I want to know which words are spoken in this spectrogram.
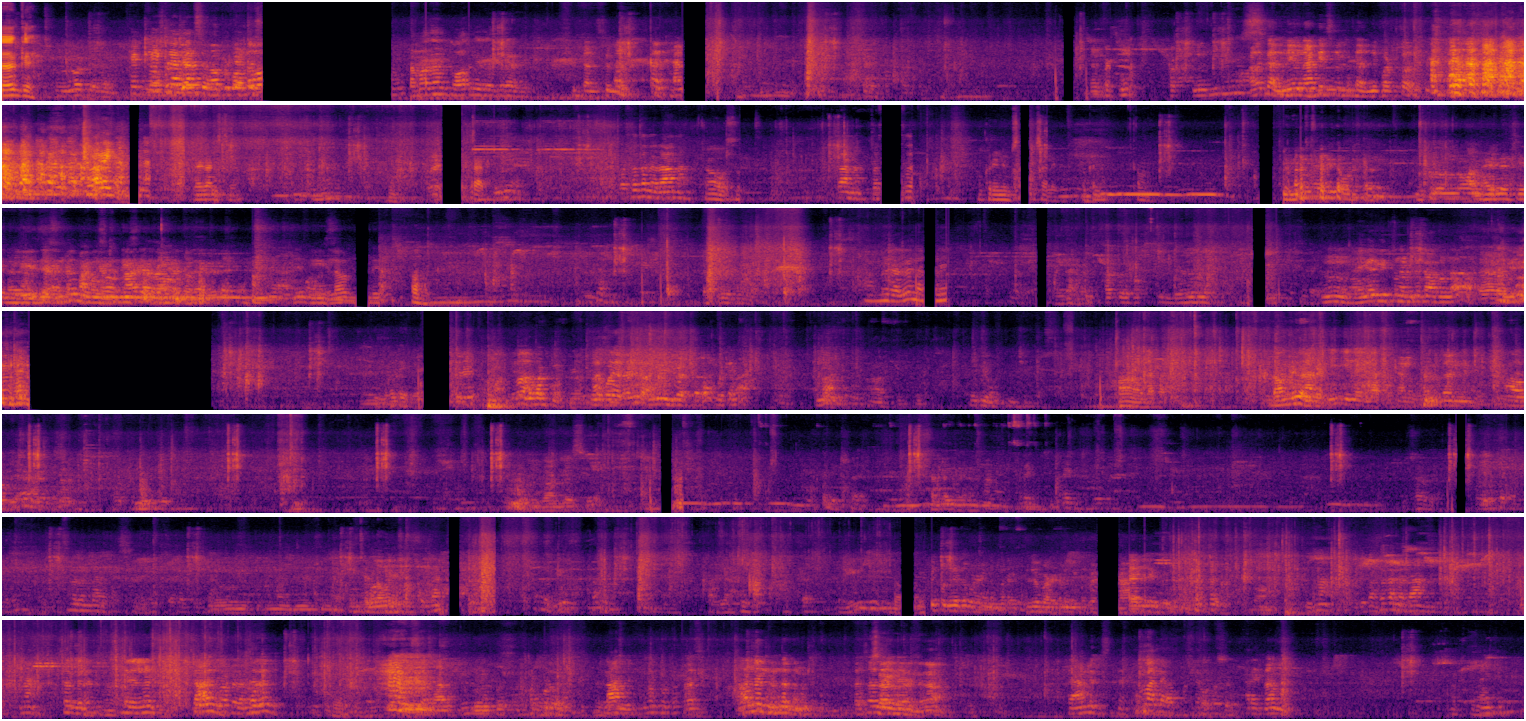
ఓకే సమాధానం పోత మీరు దగ్గర అలాగే నీవు నాకు కాదు నీ పట్టుకో ఒక రెండు నిమిషాలు ఓకేనా సరే లాస్ట్ ఆన్లైన్ ఉందన్న ఫ్యామిలీకి ఇస్తున్నారు మళ్ళీ ఒక్కసారి. అరే రామ్మా థ్యాంక్ యూ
